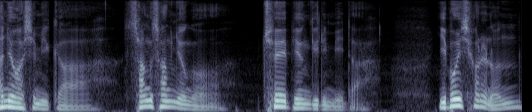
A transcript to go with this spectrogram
안녕하십니까. 상상영어 최병길입니다. 이번 시간에는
